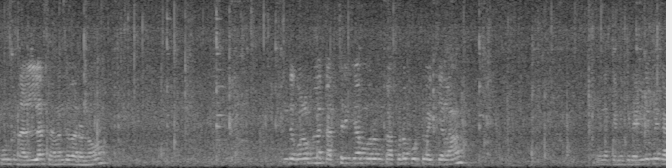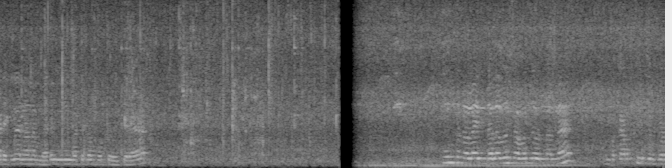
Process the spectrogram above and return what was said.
பூண்டு நல்லா செவந்து வரணும். இந்த குழம்புல கத்திரிக்காய் முருங்கைக்காய் கூட போட்டு வைக்கலாம். எனக்கு இன்னைக்கு ரெண்டுமே கிடைக்கல நான் மெத மீன் மட்டும் தான் போட்டு வைக்கிறேன். பூண்டு நல்லா இந்தளவு செவந்து வந்தோன்னே நம்ம கரைச்சி வச்சுருக்க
